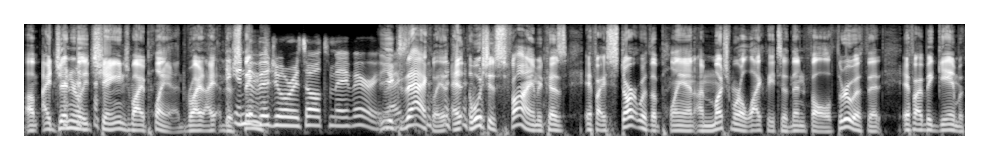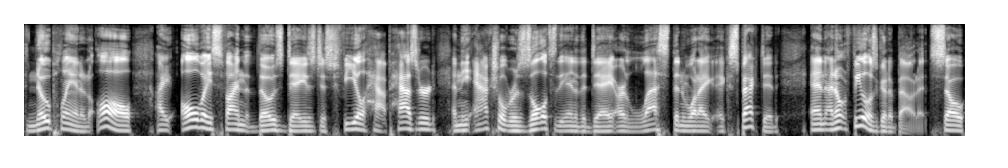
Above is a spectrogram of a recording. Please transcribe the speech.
um, I generally change my plan, right? I, Individual things, results may vary. Right? Exactly, and, which is fine because if I start with a plan, I'm much more likely to then follow through with it. If I began with no plan at all, I always find that those days just feel haphazard and the actual results at the end of the day are less than what I expected. And I don't feel as good about it. So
